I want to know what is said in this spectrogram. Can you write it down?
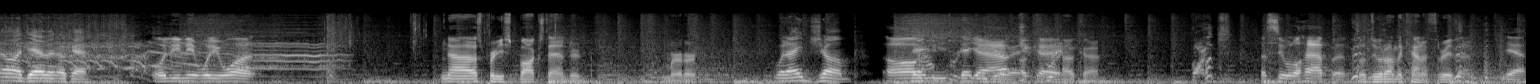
Oh damn it! Okay. what do you need? What do you want? no, it's pretty Spock standard. Murder. When I jump, Oh, Then you- then you yeah. do it. Okay. Okay. Fight. Let's see what'll happen. We'll do it on the count of three then. yeah.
